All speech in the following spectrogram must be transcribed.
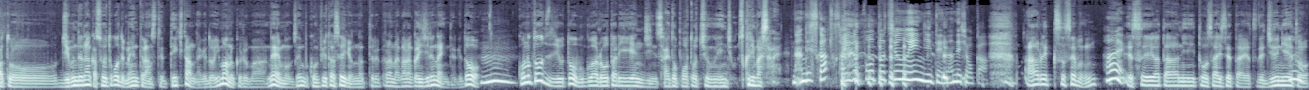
あと自分でなんかそういうところでメンテナンスってできたんだけど今の車はねもう全部コンピューター制御になってるからなかなかいじれないんだけど、うん、この当時で言うと僕はロータリーエンジンサイドポートチューンエンジンを作りましたね。何ですか？サイドポートチューンエンジンって何でしょうか？RX7、はい。SA 型に搭載してたやつで 12A と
